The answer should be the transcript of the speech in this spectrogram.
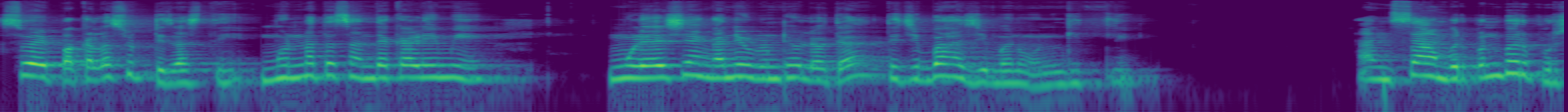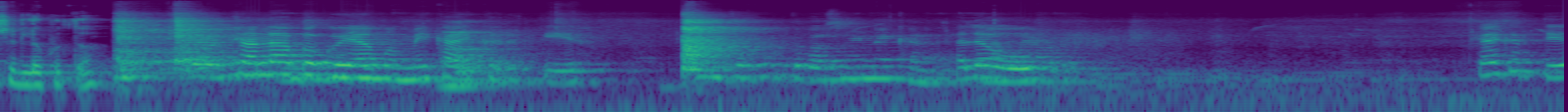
स्वयंपाकाला सुट्टीच असते. म्हणून आता संध्याकाळी मी मुळे शेंगा निवडून ठेवल्या होत्या. त्याची भाजी बनवून घेतली. आणि सांबर पण भरपूर शिल्लक होतं. चला बघूया मम्मी काय करते हॅलो काय करते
